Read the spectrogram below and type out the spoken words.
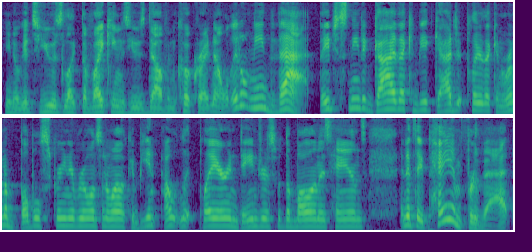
you know, gets used like the Vikings use Dalvin Cook right now. Well, they don't need that. They just need a guy that can be a gadget player, that can run a bubble screen every once in a while, can be an outlet player and dangerous with the ball in his hands. And if they pay him for that,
